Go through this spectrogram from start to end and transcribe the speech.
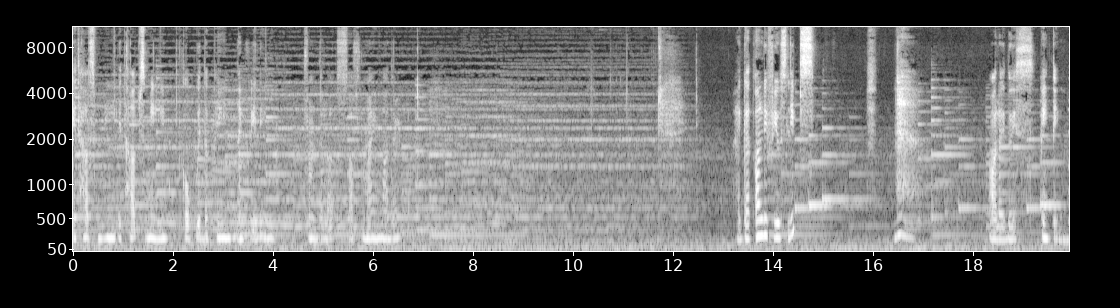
It helps me it helps me cope with the pain I'm feeling from the loss of my mother. I got only few sleeps. All I do is painting.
